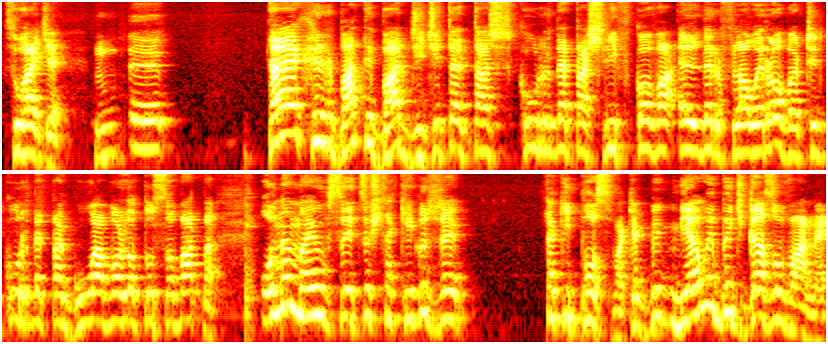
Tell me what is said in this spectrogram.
Słuchajcie, te herbaty bardziej, czy te, ta kurde, ta śliwkowa elderflowerowa, czy kurde ta guawolotusowata, one mają w sobie coś takiego, że taki posmak, jakby miały być gazowane,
